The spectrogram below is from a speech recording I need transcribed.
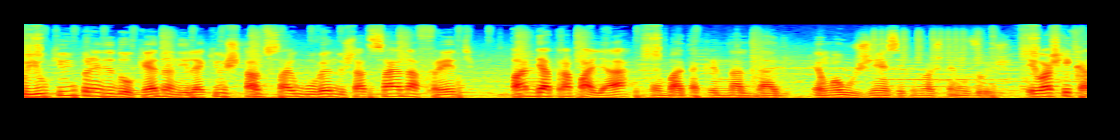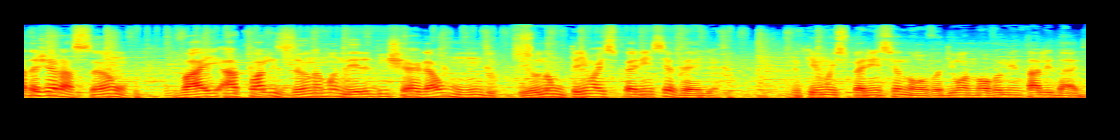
E o que o empreendedor quer, Danilo, é que o Estado saia, o governo do Estado saia da frente. Pare de atrapalhar. O combate à criminalidade é uma urgência que nós temos hoje. Eu acho que cada geração vai atualizando a maneira de enxergar o mundo. Eu não tenho a experiência velha, eu tenho uma experiência nova, de uma nova mentalidade.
